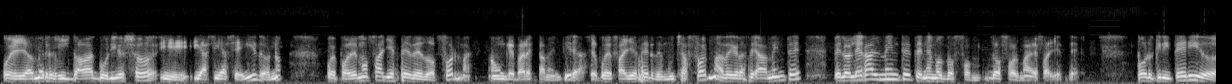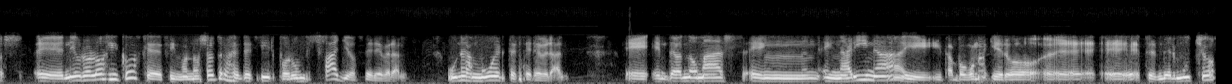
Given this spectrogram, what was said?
pues ya me resultaba curioso y, así ha seguido, ¿no? Pues podemos fallecer de dos formas, aunque parezca mentira. Se puede fallecer de muchas formas, desgraciadamente, pero legalmente tenemos dos, dos formas de fallecer. Por criterios eh, neurológicos, que decimos nosotros, es decir, por un fallo cerebral, una muerte cerebral. Eh, entrando más en, harina, y, tampoco me quiero eh, eh, extender mucho,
